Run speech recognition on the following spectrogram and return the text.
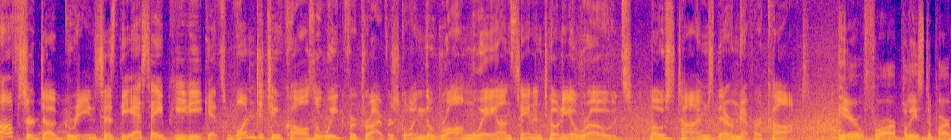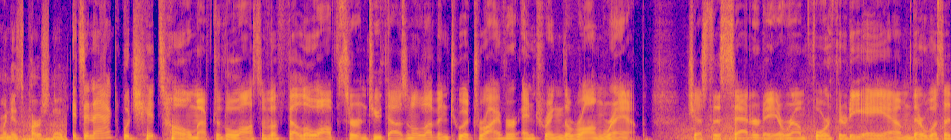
Officer Doug Green says the SAPD gets one to two calls a week for drivers going the wrong way on San Antonio roads. Most times they're never caught. Here for our police department, it's personal. It's an act which hits home after the loss of a fellow officer in 2011 to a driver entering the wrong ramp. Just this Saturday around 4:30 a.m., there was a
